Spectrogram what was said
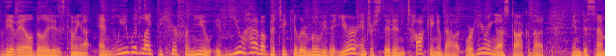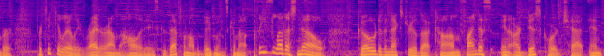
the availability that's coming out. And we would like to hear from you. If you have a particular movie that you're interested in talking about or hearing us talk about in December, particularly right around the holidays, because that's when all the big ones come out, please let us know. Go to thenextreel.com, find us in our Discord chat, and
